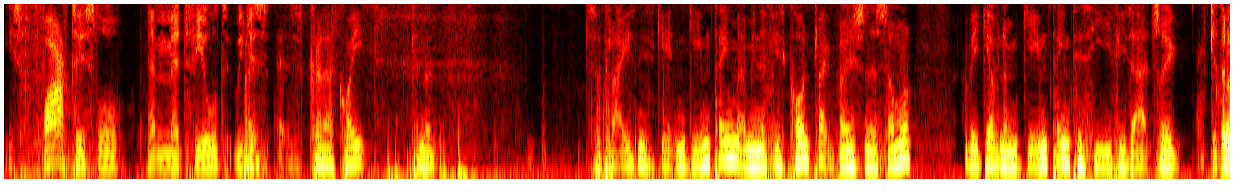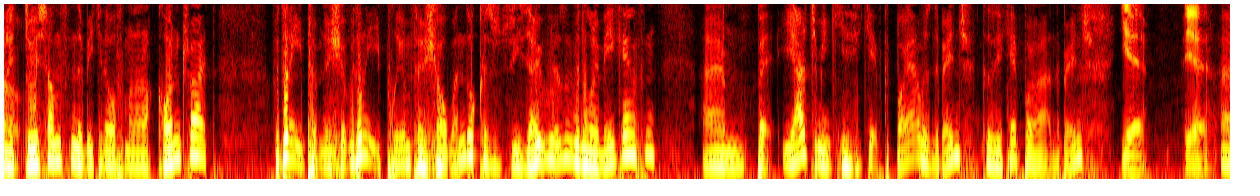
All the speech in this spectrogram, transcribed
He's far too slow at midfield. We just it's, it's kind of quite kind of surprising he's getting game time. I mean, if his contract finishes in the summer, are we giving him game time to see if he's actually going to do something that we could offer him another contract? We don't need to put him in the shot. We don't need to play him for a short window because he's out. We're not going to make anything. Um, but yeah, I mean, he kept Boyata was on the bench because he kept Boyata on the bench. Yeah, yeah. Um,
